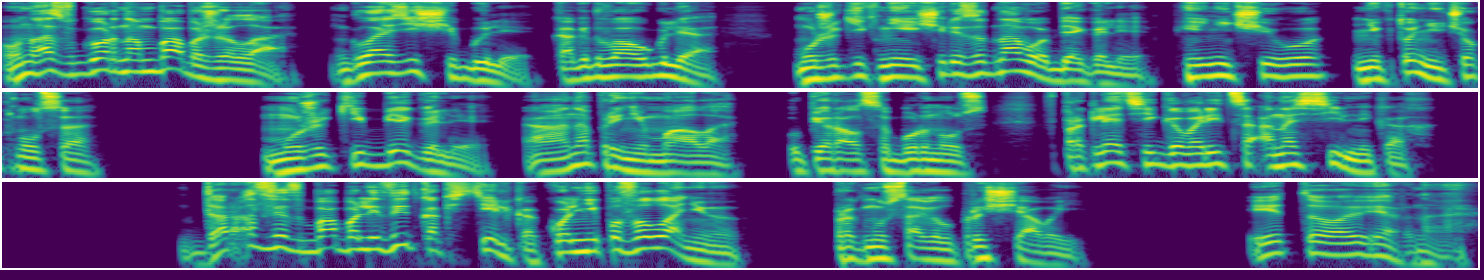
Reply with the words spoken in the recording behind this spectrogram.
«У нас в горном баба жила, глазищи были, как два угля. Мужики к ней через одного бегали, и ничего, никто не чокнулся». «Мужики бегали, а она принимала», — упирался Бурнус. «В проклятии говорится о насильниках». «Да разве с баба лезет, как стелька, коль не по желанию?» — прогнусавил Прыщавый. «И то верно»,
